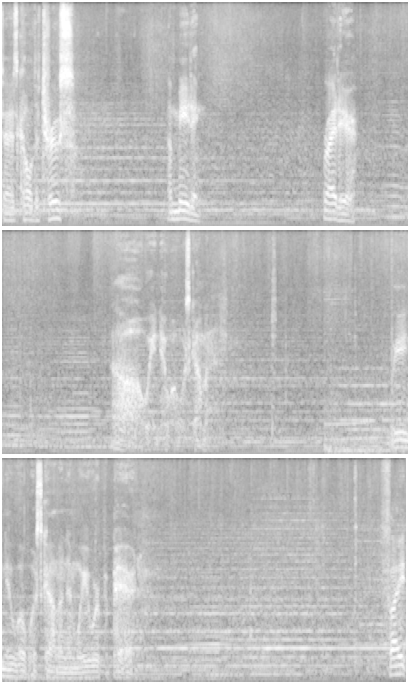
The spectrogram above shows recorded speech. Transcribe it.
Sides called a truce. A meeting. Right here. Oh, we knew what was coming. We knew what was coming and we were prepared. Fight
